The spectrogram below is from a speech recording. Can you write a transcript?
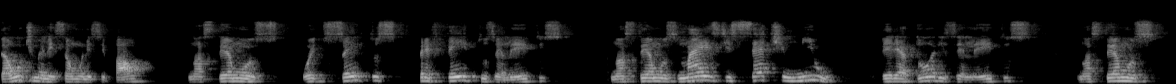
da última eleição municipal. Nós temos 800 prefeitos eleitos, nós temos mais de 7 mil vereadores eleitos, nós temos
